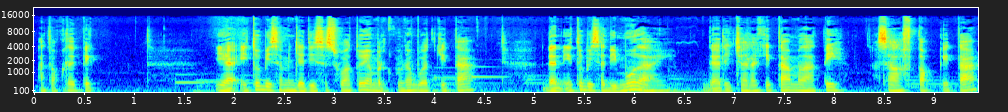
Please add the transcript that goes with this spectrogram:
atau kritik, ya itu bisa menjadi sesuatu yang berguna buat kita dan itu bisa dimulai dari cara kita melatih self talk kita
